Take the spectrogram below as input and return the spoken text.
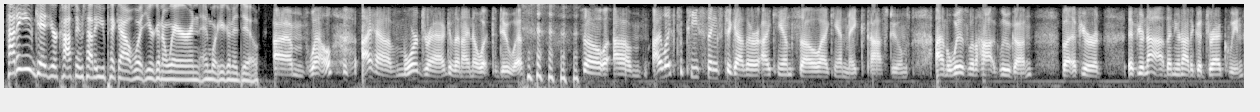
How do you get your costumes? How do you pick out what you're going to wear and, and what you're going to do? Um, well, I have more drag than I know what to do with. so um, I like to piece things together. I can sew. I can make costumes. I'm a whiz with a hot glue gun. But if you're if you're not, then you're not a good drag queen.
